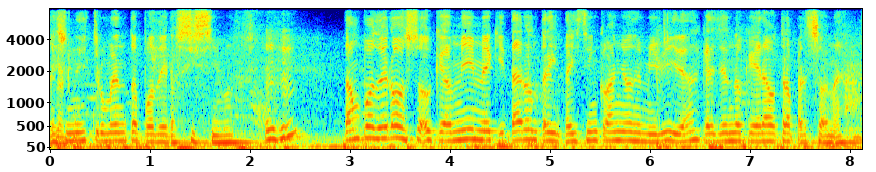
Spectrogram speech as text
Es un instrumento poderosísimo. Tan poderoso que a mí me quitaron 35 años de mi vida creyendo que era otra persona.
